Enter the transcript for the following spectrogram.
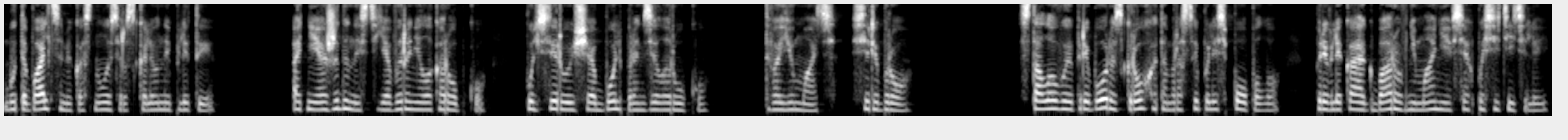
будто пальцами коснулась раскаленной плиты — от неожиданности я выронила коробку. Пульсирующая боль пронзила руку. Твою мать, серебро. Столовые приборы с грохотом рассыпались по полу, привлекая к бару внимание всех посетителей.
